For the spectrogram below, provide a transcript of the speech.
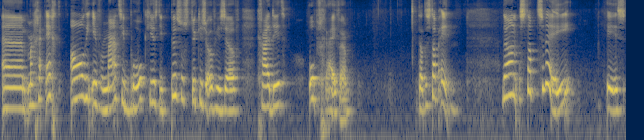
Ehm, maar ga echt al die informatiebrokjes, die puzzelstukjes over jezelf, ga dit opschrijven. Dat is stap 1. Dan stap 2 is,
